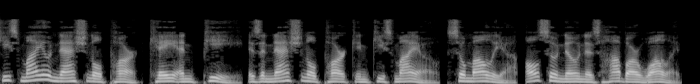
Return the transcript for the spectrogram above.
Kismayo National Park (KNP) is a national park in Kismayo, Somalia, also known as Habar Walid.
